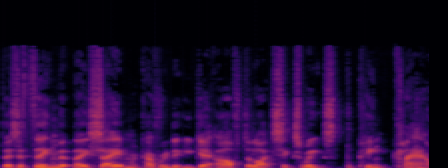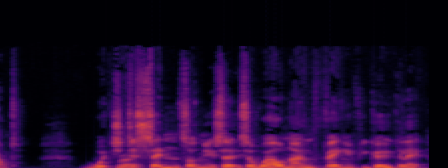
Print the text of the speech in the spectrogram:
there's a thing that they say in recovery that you get after like six weeks, the pink cloud which descends on you. So it's a well-known thing if you Google it.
